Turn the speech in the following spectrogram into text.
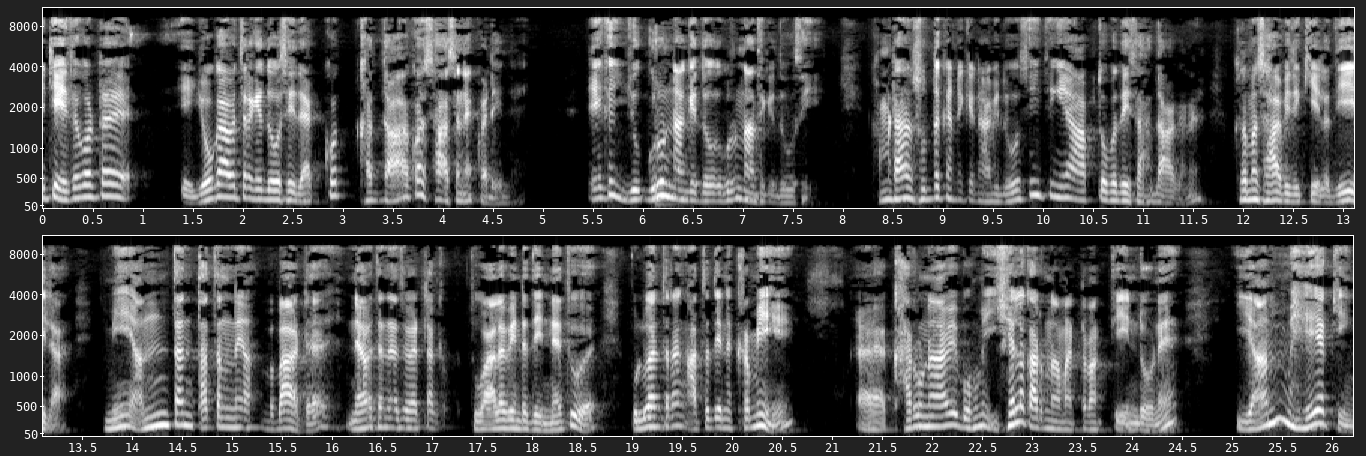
ඉතින් එතකොට ඒ යෝගාවචරගේ දෝෂේ දැක්කොත් කද්දාකවත් ශාසනයක් වැඩෙන්නේ ඒක ගුරුනාගේ දෝ ගුරුනාථගේ දෝෂේ. කමඨාන සුද්ධ කරන කෙනාගේ දෝෂේ. ඉතින් එයා ආප්තෝපදේශ හදාගෙන ක්‍රමසහවිදි කියලා දීලා මේ අන්තන් තතන බබාට නැවත නැවත තුවාල වෙන්න දෙන්නේ නැතුව පුළුවන් තරම් අත දෙන ක්‍රමේ කරුණාවේ බොහොම ඉහළ කරුණා මට්ටමක් තියෙන්න ඕනේ යම් හේයකින්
